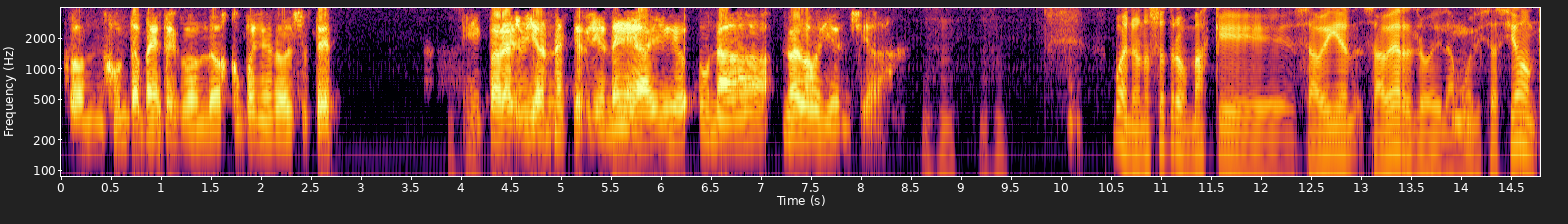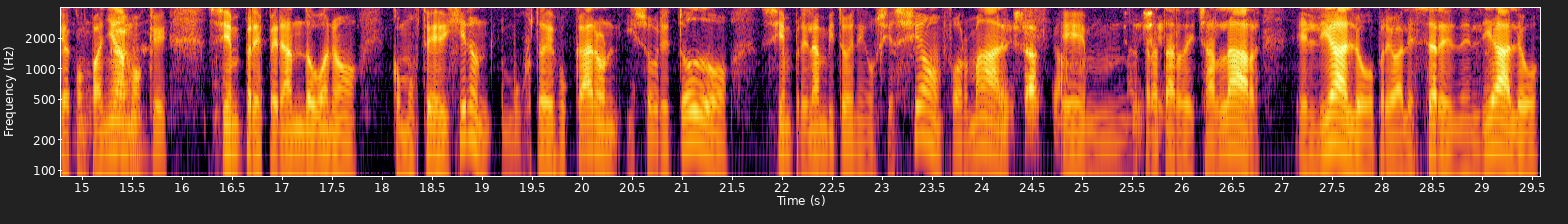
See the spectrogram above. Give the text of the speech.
con juntamente con los compañeros del SUTEP. Y para el viernes que viene hay una nueva audiencia. Bueno, nosotros más que saber, saber lo de la movilización, que acompañamos, que siempre esperando, bueno, como ustedes dijeron, ustedes buscaron y sobre todo siempre el ámbito de negociación formal, em, sí. tratar de charlar, el diálogo, prevalecer en el diálogo.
